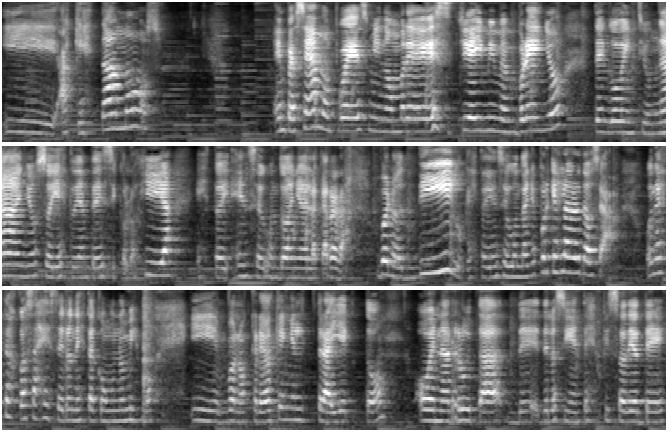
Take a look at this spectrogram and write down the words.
Y aquí estamos. Empecemos, pues mi nombre es Jamie Membreño, tengo 21 años, soy estudiante de psicología, estoy en segundo año de la carrera. Bueno, digo que estoy en segundo año porque es la verdad, o sea, una de estas cosas es ser honesta con uno mismo. Y bueno, creo que en el trayecto o en la ruta de, los siguientes episodios de,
